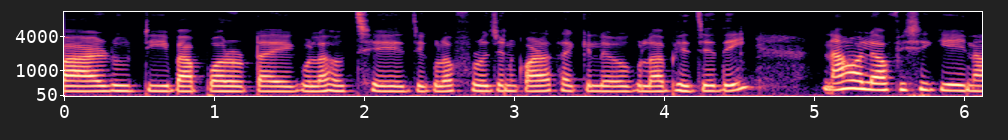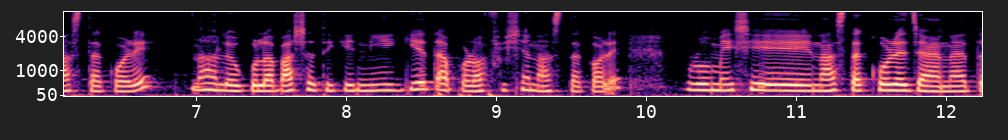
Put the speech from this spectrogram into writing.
বা রুটি বা পরোটা এগুলো হচ্ছে যেগুলো ফ্রোজেন করা থাকলে ওগুলো ভেজে দেই। না হলে অফিসে গিয়ে নাস্তা করে, না হলে ওগুলো বাসা থেকে নিয়ে গিয়ে তারপর অফিসে নাস্তা করে। রুমে সে নাস্তা করে যায় না, এত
